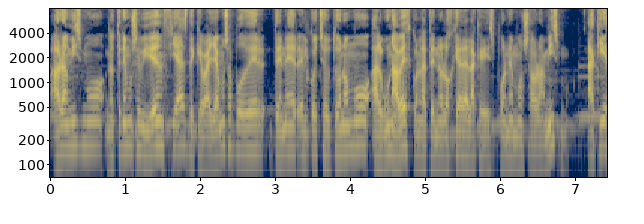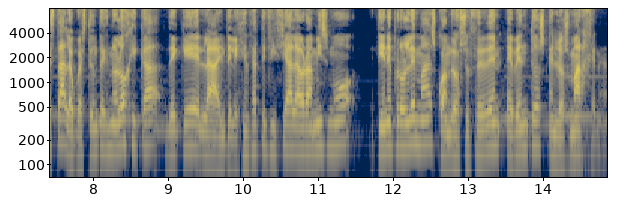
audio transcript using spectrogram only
Ahora mismo no tenemos evidencias de que vayamos a poder tener el coche autónomo alguna vez con la tecnología de la que disponemos ahora mismo. Aquí está la cuestión tecnológica de que la inteligencia artificial ahora mismo tiene problemas cuando suceden eventos en los márgenes.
